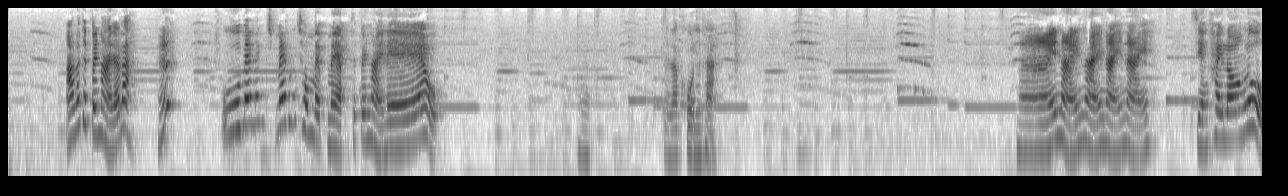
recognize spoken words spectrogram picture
ๆอ้าวแล้วจะไปไหนแล้วล่ะฮะ อู้แม่แม่แม่เพิ่งชมแบบแมบจะไปไหนแล้วแต่ละคนค่ะ ไหนไหนไหนไหนไหน เสียงใครร้องลูก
